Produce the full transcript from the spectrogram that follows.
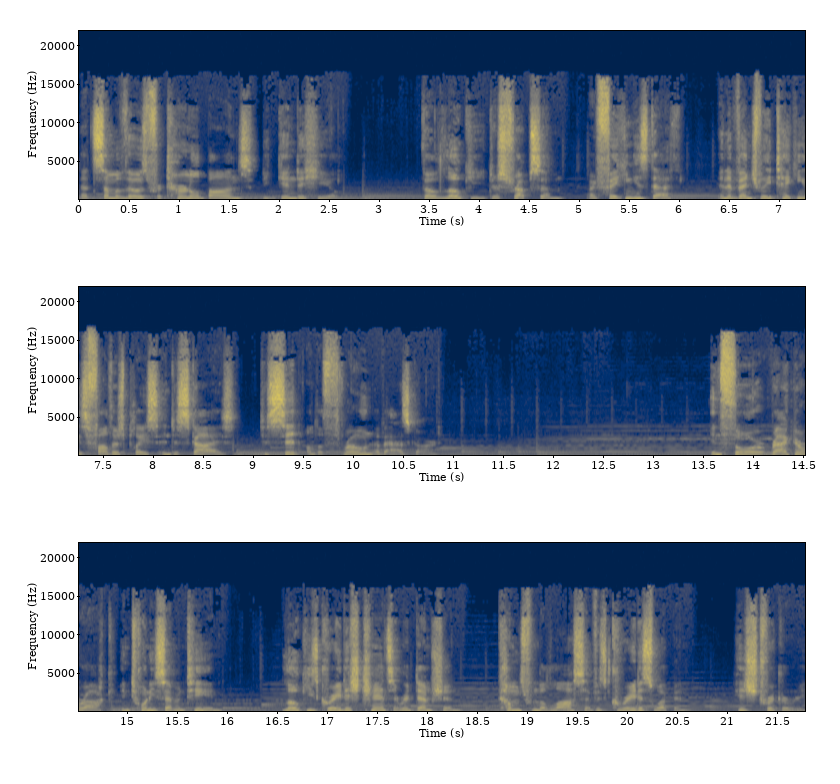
that some of those fraternal bonds begin to heal, though Loki disrupts them by faking his death and eventually taking his father's place in disguise to sit on the throne of Asgard. In Thor Ragnarok in 2017, Loki's greatest chance at redemption comes from the loss of his greatest weapon, his trickery.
